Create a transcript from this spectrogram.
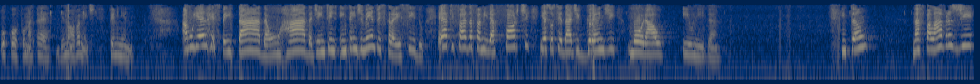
o corpo, é, de, novamente, feminino. A mulher respeitada, honrada, de entendimento esclarecido, é a que faz a família forte e a sociedade grande, moral e unida. Então, nas palavras de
